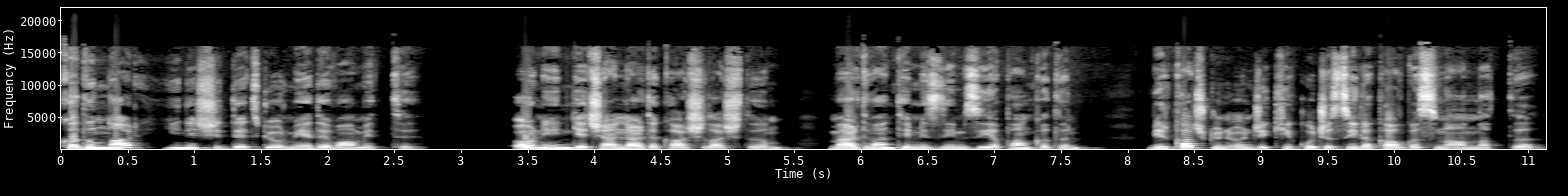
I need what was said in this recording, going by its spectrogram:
Kadınlar yine şiddet görmeye devam etti. Örneğin geçenlerde karşılaştığım merdiven temizliğimizi yapan kadın birkaç gün önceki kocasıyla kavgasını anlattı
